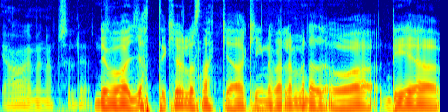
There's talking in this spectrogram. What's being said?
Ja, men absolut. Det var jättekul att snacka King-noveller med dig och det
